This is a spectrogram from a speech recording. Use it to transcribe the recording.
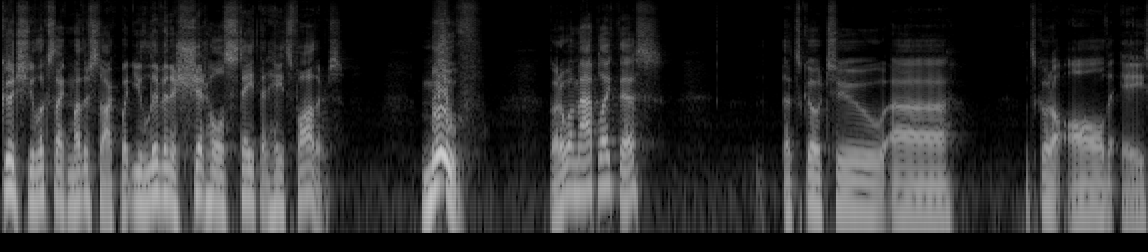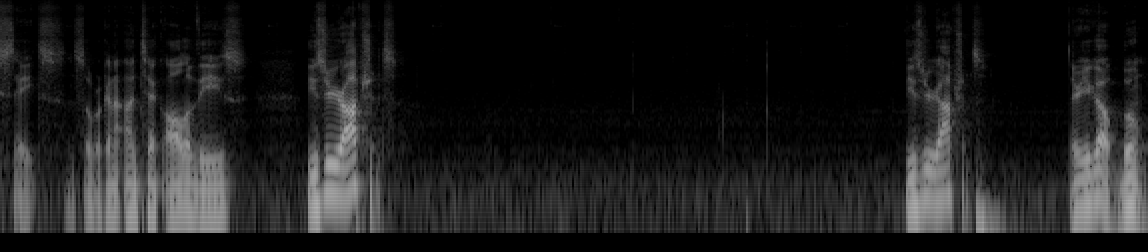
Good. She looks like mother stock, but you live in a shithole state that hates fathers. Move. Go to a map like this. Let's go to uh, Let's go to all the A states. And so we're going to untick all of these. These are your options. These are your options. There you go. Boom.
